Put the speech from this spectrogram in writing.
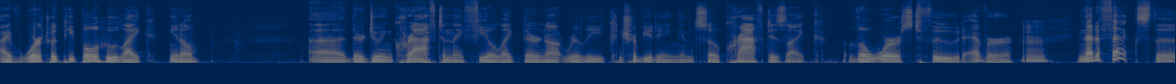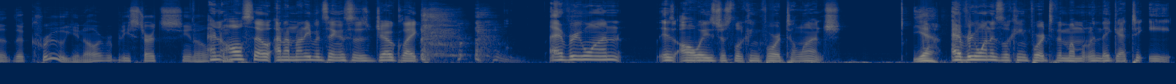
I've worked with people who like you know uh, they're doing craft and they feel like they're not really contributing and so craft is like the worst food ever Mm. and that affects the the crew you know everybody starts you know And com- also, and I'm not even saying this as a joke, like everyone is always just looking forward to lunch. yeah everyone is looking forward to the moment when they get to eat.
